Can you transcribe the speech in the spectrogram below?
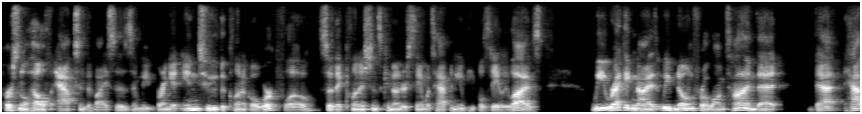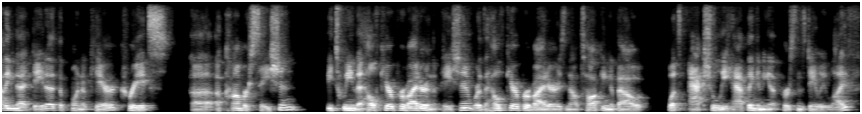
personal health apps and devices and we bring it into the clinical workflow so that clinicians can understand what's happening in people's daily lives we recognize we've known for a long time that that having that data at the point of care creates uh, a conversation between the healthcare provider and the patient where the healthcare provider is now talking about what's actually happening in that person's daily life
